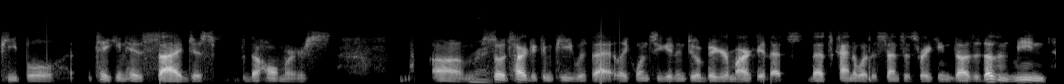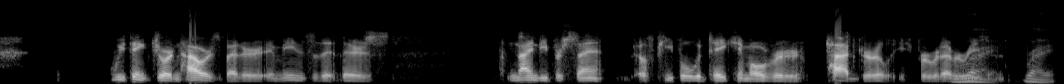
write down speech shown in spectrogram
people taking his side, just the homers. Um, Right. So it's hard to compete with that. Like once you get into a bigger market, that's that's kind of what the census ranking does. It doesn't mean we think Jordan Howard's better. It means that there's ninety percent of people would take him over Todd Gurley for whatever right, reason. right,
